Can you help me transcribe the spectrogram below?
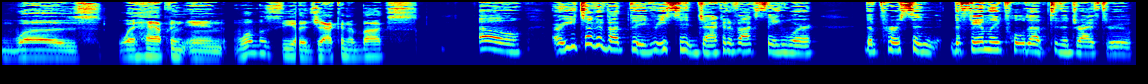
was what happened in what was the, the Jack in the Box? Oh, are you talking about the recent Jack in the Box thing where the person, the family pulled up to the drive-through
